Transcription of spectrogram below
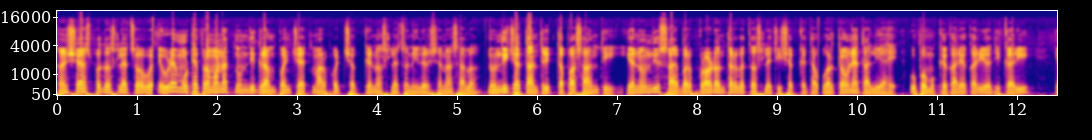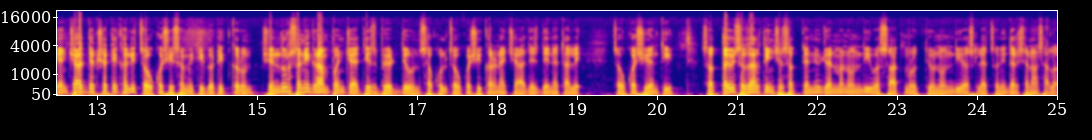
संशयास्पद असल्याचं व एवढ्या मोठ्या प्रमाणात नोंदी ग्रामपंचायत मार्फत शक्य नसल्याचं निदर्शनास आलं. नोंदीच्या तांत्रिक तपासाअंती या नोंदी सायबर फ्रॉड अंतर्गत असल्याची शक्यता वर्तवण्यात आली आहे. उपमुख्य कार्यकारी अधिकारी यांच्या अध्यक्षतेखाली चौकशी समिती गठीत करून शेंदूर सनी ग्रामपंचायतीस भेट देऊन सखोल चौकशी करण्याचे आदेश देण्यात आले. चौकशीअंती सत्तावीस हजार तीनशे सत्त्याण्णव जन्मनोंदी व सात मृत्यू नोंदी असल्याचं निदर्शनास आलं.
